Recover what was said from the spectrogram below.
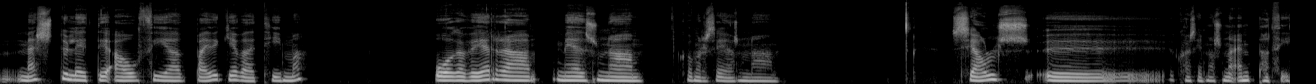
mestuleiti á því að bæði gefa þið tíma og að vera með svona, hvað maður að segja, svona sjálfs, uh, hvað segir maður, svona empati,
